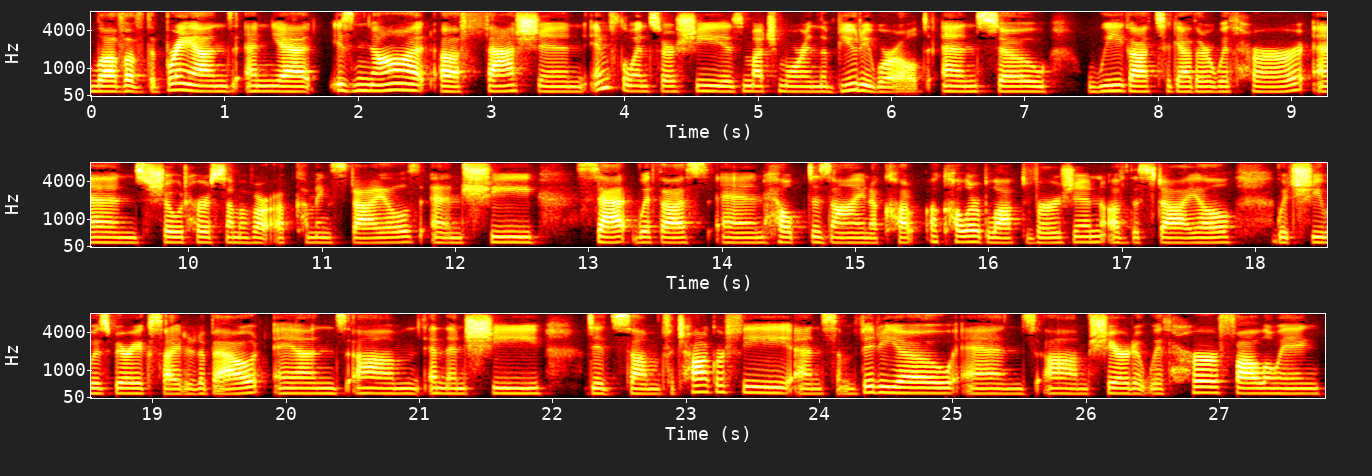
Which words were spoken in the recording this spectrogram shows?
love of the brand and yet is not a fashion influencer. She is much more in the beauty world. And so we got together with her and showed her some of our upcoming styles and she sat with us and helped design a, co- a color blocked version of the style, which she was very excited about. And um, and then she did some photography and some video and um, shared it with her following.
